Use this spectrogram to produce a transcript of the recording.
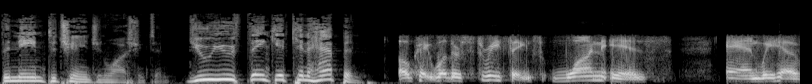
the name to change in Washington? Do you think it can happen? Okay, well, there's three things. One is, and we have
